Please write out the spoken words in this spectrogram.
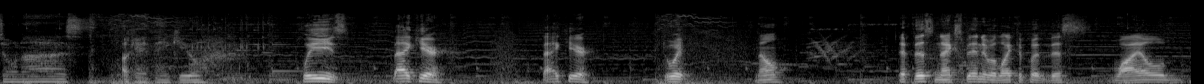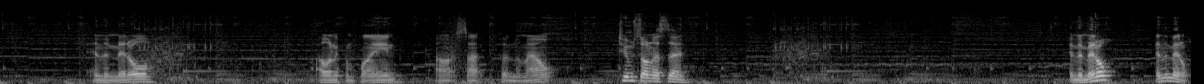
Tombstone us. Okay, thank you. Please. Back here. Back here. Do it. No. If this next spin, it would like to put this wild in the middle. I want to complain. Oh, it's not putting them out. Tombstone us then. In the middle? In the middle.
